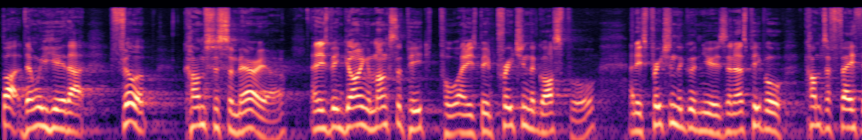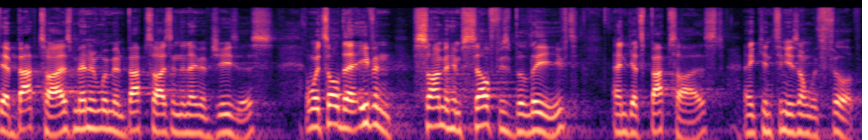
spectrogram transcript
But then we hear that Philip comes to Samaria and he's been going amongst the people and he's been preaching the gospel and he's preaching the good news. And as people come to faith, they're baptized, men and women baptized in the name of Jesus. And we're told that even Simon himself is believed and gets baptized and continues on with Philip.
